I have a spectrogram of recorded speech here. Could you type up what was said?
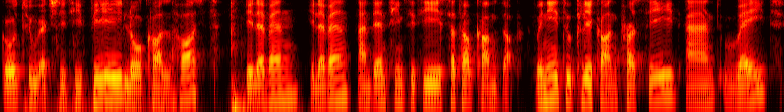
go to http localhost 1111 and then teamcity setup comes up. We need to click on proceed and wait.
